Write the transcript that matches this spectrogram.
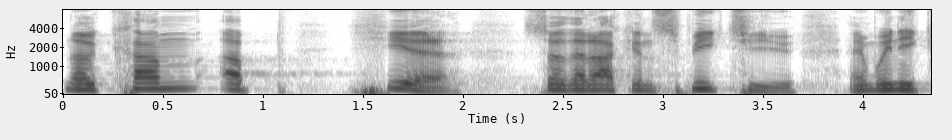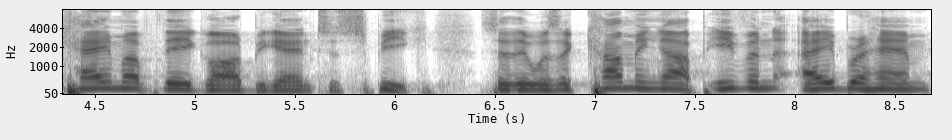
No, come up here so that I can speak to you. And when he came up there, God began to speak. So there was a coming up. Even Abraham,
